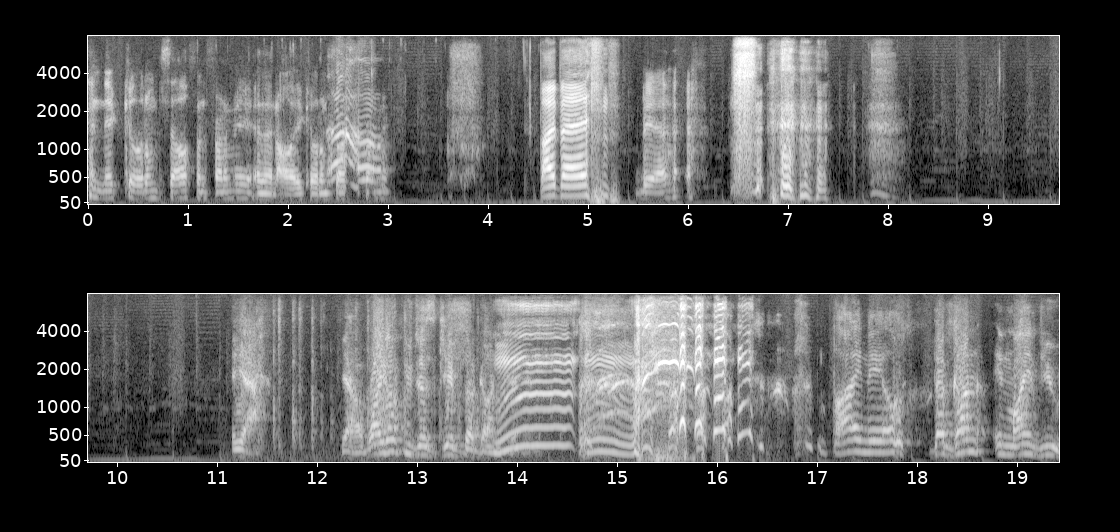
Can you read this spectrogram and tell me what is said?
Nick killed himself in front of me, and then Ollie killed himself in front of me. Bye, Ben. Yeah. Yeah. Yeah. Why don't you just give the gun? to him? Mm, mm. Bye, Neil. The gun, in my view,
